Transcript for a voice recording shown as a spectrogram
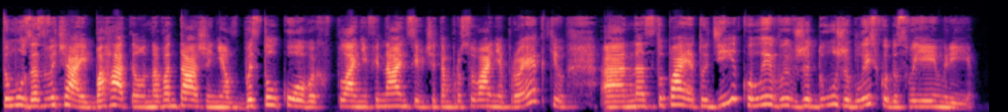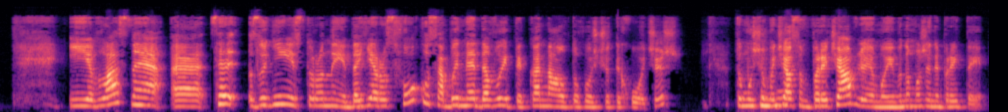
Тому зазвичай багато навантаження в безтолкових в плані фінансів чи там просування проєктів наступає тоді, коли ви вже дуже близько до своєї мрії. І, власне, е, це з однієї сторони дає розфокус, аби не давити канал того, що ти хочеш, тому що ми часом перечавлюємо і воно може не прийти.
